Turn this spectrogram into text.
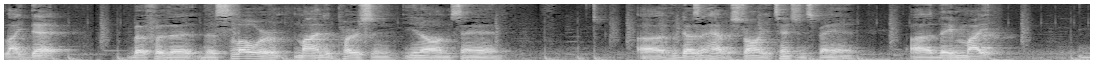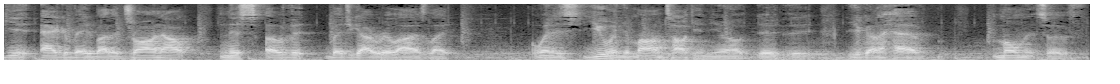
like that. But for the, the slower minded person, you know what I'm saying, uh, who doesn't have a strong attention span, uh, they might get aggravated by the drawn outness of it, but you gotta realize like when it's you and your mom talking, you know, you're gonna have moments of,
